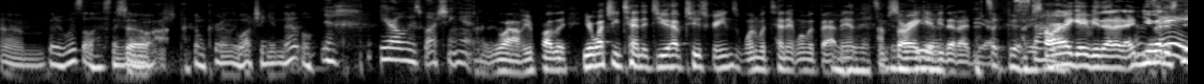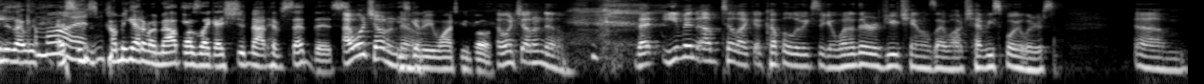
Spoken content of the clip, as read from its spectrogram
But it was the last thing So, I watched. I'm currently watching it now. Ugh, you're always watching it. Wow, you're probably you're watching Tenet. Do you have two screens? One with Tenet, one with Batman. Ooh, that's a I'm sorry idea. I gave you that idea. That's a good I'm idea. sorry I gave you that idea. I knew it as soon as I was Come as soon as coming out of my mouth. I was like, I should not have said this. I want y'all to know. He's going to be watching both. I want y'all to know that even up to like a couple of weeks ago, one of the review channels I watch, Heavy Spoilers, um,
